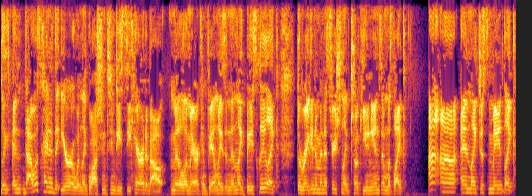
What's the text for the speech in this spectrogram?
like, and that was kind of the era when like Washington D.C. cared about middle American families, and then like basically like the Reagan administration like took unions and was like, uh-uh, and like just made like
